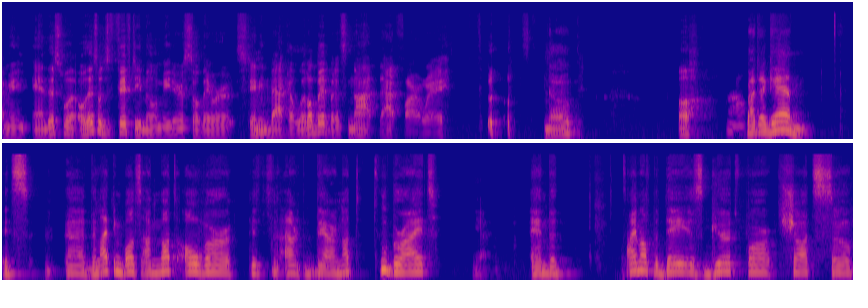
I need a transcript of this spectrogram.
I mean, and this was oh, this was 50 millimeters, so they were standing Mhm. back a little bit, but it's not that far away. no Oh, Wow. but again it's uh, the lightning bolts are not over it's are they are not too bright Yeah. and the time of the day is good for shots so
